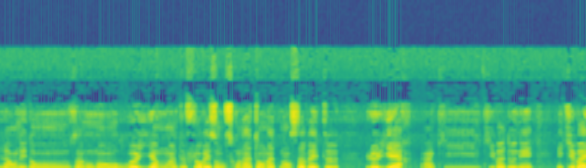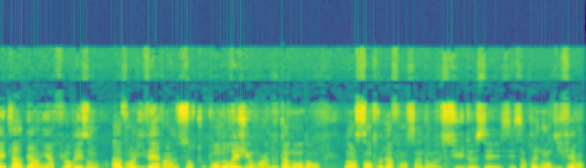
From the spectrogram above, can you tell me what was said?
là on est dans un moment où euh, il y a moins de floraison. Ce qu'on attend maintenant, ça va être euh, le lierre hein, qui, va donner et qui va être la dernière floraison avant l'hiver, hein, surtout pour nos régions, hein, notamment dans, le centre de la France. dans le sud, c'est certainement différent.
